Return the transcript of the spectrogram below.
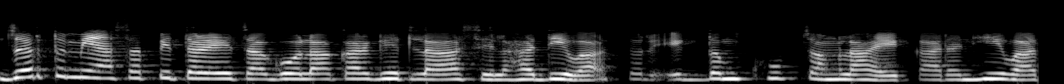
जर तुम्ही असा पितळेचा गोलाकार घेतला असेल हा दिवा तर एकदम खूप चांगला आहे कारण ही वात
